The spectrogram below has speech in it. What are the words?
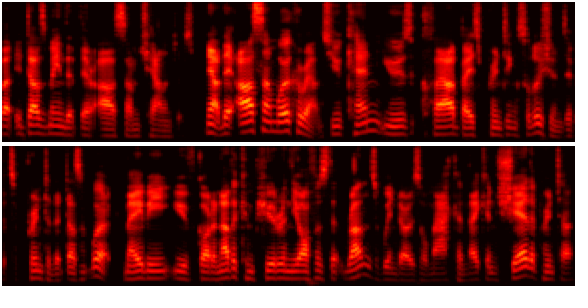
but it does mean that there are some challenges. Now, there are some workarounds. You can use cloud based printing solutions if it's a printer that doesn't work. Maybe you've got another computer in the office that runs Windows or Mac and they can share the printer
